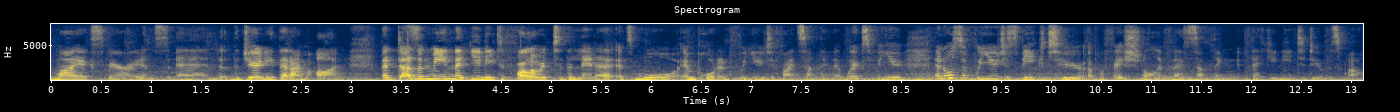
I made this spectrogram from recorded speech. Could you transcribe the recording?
my experience and the journey that I'm on. That doesn't mean that you need to follow it to the letter. It's more important for you to find something that works for you and also for you to speak to a professional if that's something that you need to do as well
